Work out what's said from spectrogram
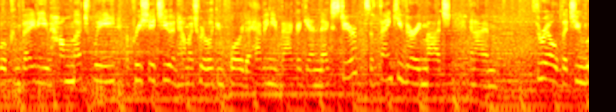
will convey to you how much we appreciate you and how much we're looking forward to having you back again next year. So thank you very much, and I'm thrilled that you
